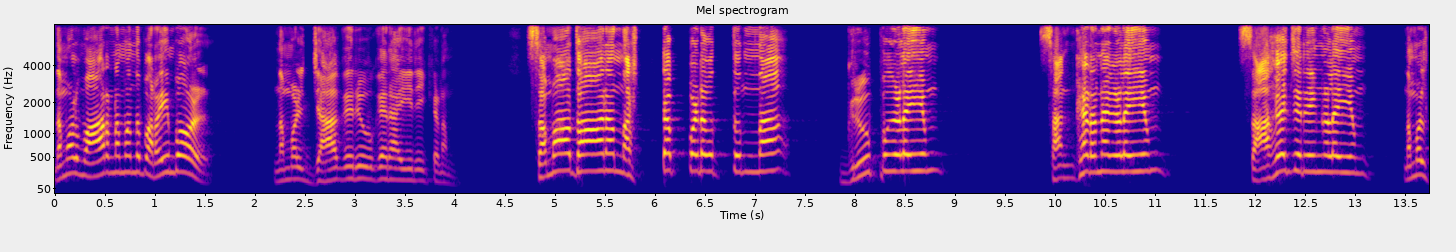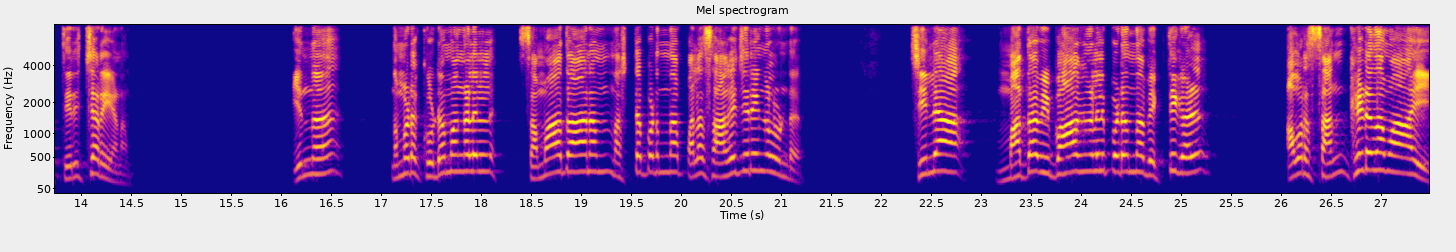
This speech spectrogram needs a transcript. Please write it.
നമ്മൾ മാറണമെന്ന് പറയുമ്പോൾ നമ്മൾ ജാഗരൂകരായിരിക്കണം. സമാധാനം നഷ്ടപ്പെടുത്തുന്ന ഗ്രൂപ്പുകളെയും സംഘടനകളെയും സാഹചര്യങ്ങളെയും നമ്മൾ തിരിച്ചറിയണം. ഇന്ന് നമ്മുടെ കുടുംബങ്ങളിൽ സമാധാനം നഷ്ടപ്പെടുന്ന പല സാഹചര്യങ്ങളുണ്ട്. ചില മതവിഭാഗങ്ങളിൽപ്പെടുന്ന വ്യക്തികൾ അവർ സംഘടിതമായി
